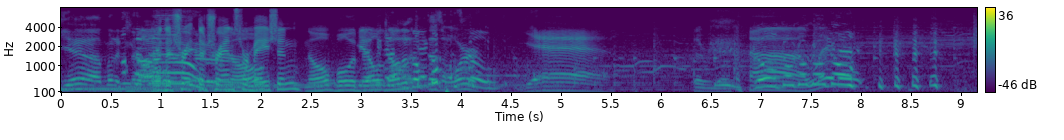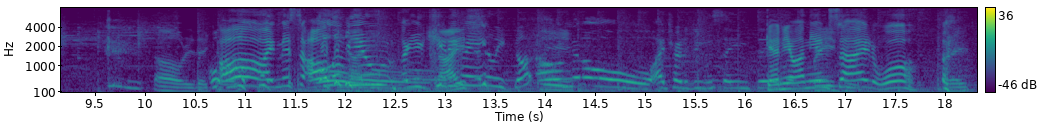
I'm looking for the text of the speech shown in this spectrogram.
Yeah, I'm gonna No. try. or the tra- the transformation? No, bullet Yeah, bill. but No, no, no. doesn't Go, work. Yeah. There we go. go, go, go, go. Later. Oh, ridiculous. Oh, I missed all of you! Are you kidding Nice. me? Really got Oh no! I tried to do the same thing. Getting you on the Crazy. inside? Whoa! Great.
